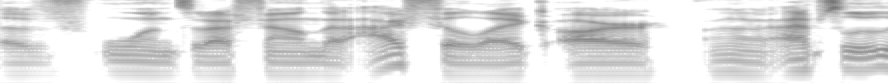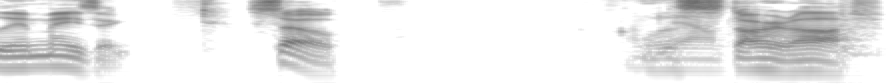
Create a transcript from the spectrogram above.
of ones that I found that I feel like are uh, absolutely amazing. So let's start off.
